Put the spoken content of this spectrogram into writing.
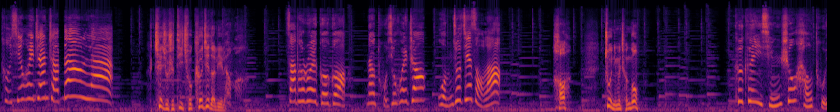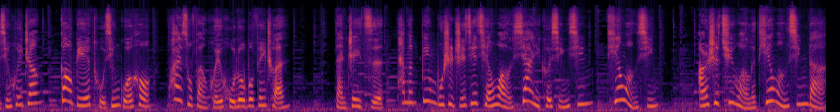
土星徽章找到了！这就是地球科技的力量吗？萨特瑞哥哥，那土星徽章我们就接走了。好，祝你们成功。科科一行收好土星徽章，告别土星国后，快速返回胡萝卜飞船。但这次他们并不是直接前往下一颗行星天王星，而是去往了天王星的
